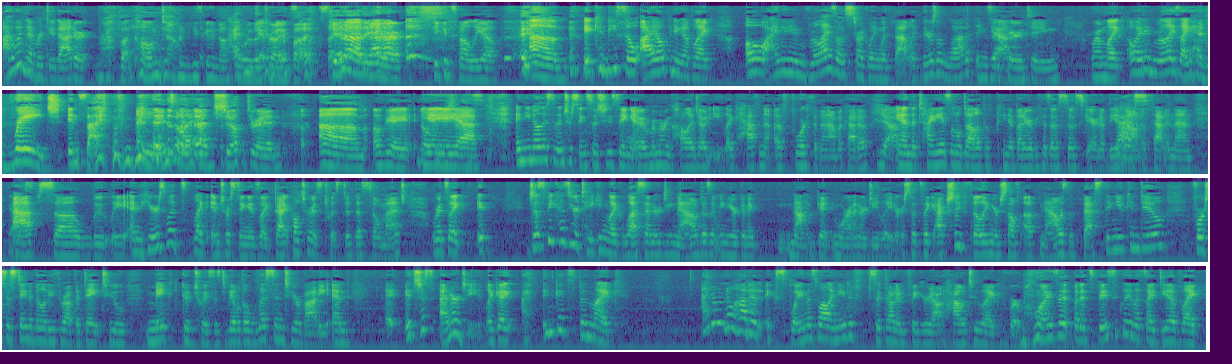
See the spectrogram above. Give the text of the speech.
I would never do that or Rafa, calm down, he's gonna knock over the getting so tripod. Get out of here. he can smell Leo. Um, it can be so eye opening of like, oh, I didn't even realize I was struggling with that. Like there's a lot of things Yeah. in parenting where I'm like, oh, I didn't realize I had rage inside of me until I had children. Um, okay, No yeah, yeah, yeah. And you know, this is interesting. So she's saying, I remember in college I would eat like half an, a fourth of an avocado, Yeah. and the tiniest little dollop of peanut butter because I was so scared of the Yes. amount of fat in them. Yes. Absolutely. And here's what's like interesting is like diet culture has twisted this so much where it's like it just because you're taking like less energy now doesn't mean you're gonna not get more energy later. So it's like actually filling yourself up now is the best thing you can do for sustainability throughout the day to make good choices, to be able to listen to your body. And it's just energy. Like I, I think it's been like I don't know how to explain this well. I need to sit down and figure out how to like verbalize it, but it's basically this idea of like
